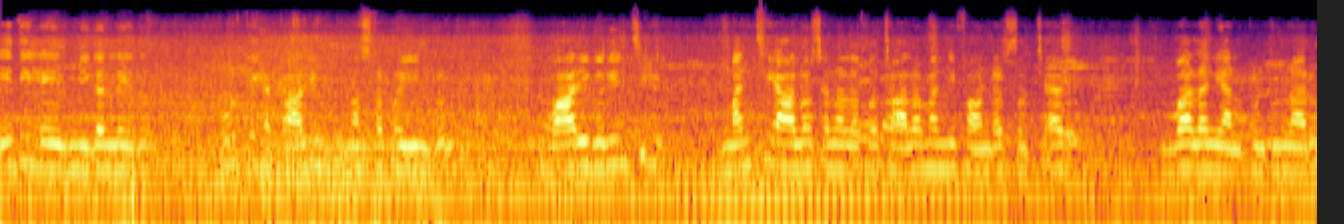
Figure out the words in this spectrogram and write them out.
ఏది లేదు మిగలలేదు పూర్తిగా ఖాళీ నష్టపోయిండ్రు వారి గురించి మంచి ఆలోచనలతో చాలామంది ఫౌండర్స్ వచ్చారు ఇవ్వాలని అనుకుంటున్నారు.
